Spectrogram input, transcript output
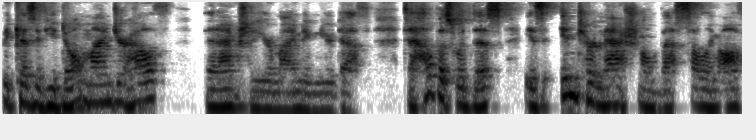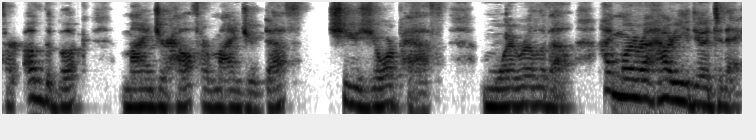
Because if you don't mind your health, then actually you're minding your death. To help us with this is international best-selling author of the book Mind Your Health or Mind Your Death, Choose Your Path, Moira Leveille. Hi Moira, how are you doing today?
